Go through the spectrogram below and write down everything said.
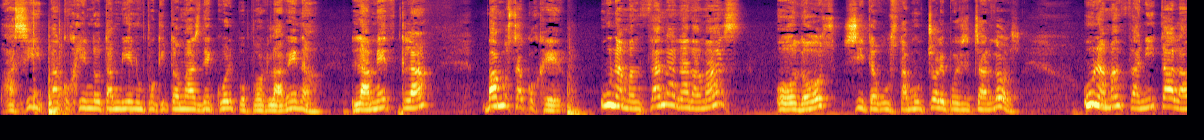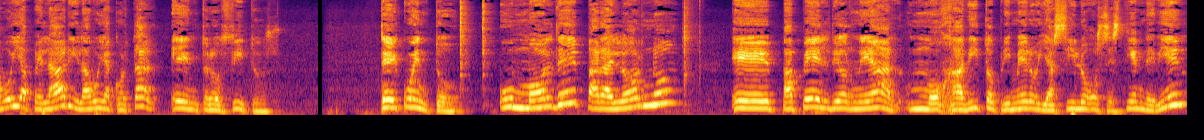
así va cogiendo también un poquito más de cuerpo por la avena la mezcla, vamos a coger una manzana nada más, o dos, si te gusta mucho le puedes echar dos una manzanita la voy a pelar y la voy a cortar en trocitos. Te cuento, un molde para el horno, eh, papel de hornear mojadito primero y así luego se extiende bien.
